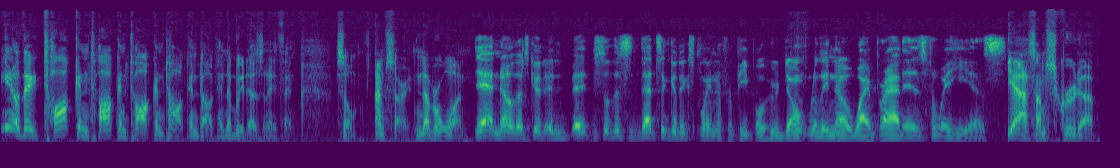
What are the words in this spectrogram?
You know, they talk and talk and talk and talk and talk, and nobody does anything. So I'm sorry. Number one. Yeah, no, that's good. And uh, so this that's a good explainer for people who don't really know why Brad is the way he is. Yes, I'm screwed up.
